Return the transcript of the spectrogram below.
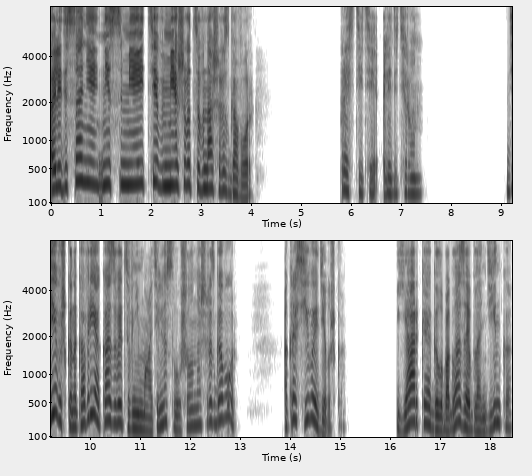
Леди Сани, не смейте вмешиваться в наш разговор. Простите, леди Тирон. Девушка на ковре, оказывается, внимательно слушала наш разговор. А красивая девушка. Яркая, голубоглазая блондинка,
